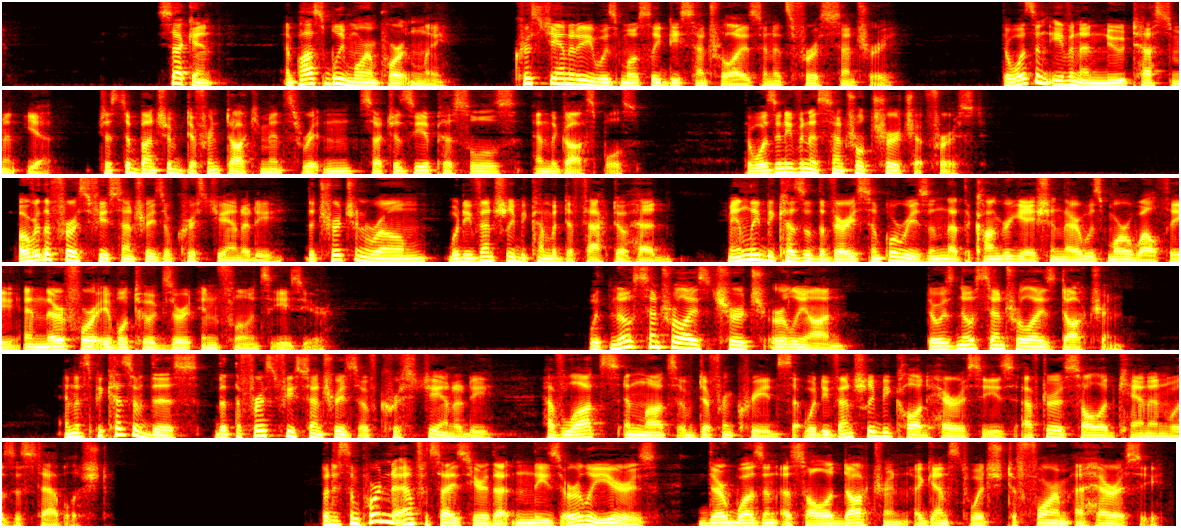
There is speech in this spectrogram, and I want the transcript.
Second, and possibly more importantly, Christianity was mostly decentralized in its first century. There wasn't even a New Testament yet, just a bunch of different documents written, such as the Epistles and the Gospels. There wasn't even a central church at first. Over the first few centuries of Christianity, the church in Rome would eventually become a de facto head, mainly because of the very simple reason that the congregation there was more wealthy and therefore able to exert influence easier. With no centralized church early on, there was no centralized doctrine. And it's because of this that the first few centuries of Christianity have lots and lots of different creeds that would eventually be called heresies after a solid canon was established. But it's important to emphasize here that in these early years, there wasn't a solid doctrine against which to form a heresy.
